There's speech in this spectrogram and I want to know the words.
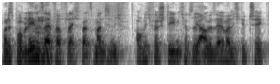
Und das Problem ist einfach, vielleicht, weil es manche nicht, auch nicht verstehen, ich habe es ja, Ja. früher selber nicht gecheckt.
